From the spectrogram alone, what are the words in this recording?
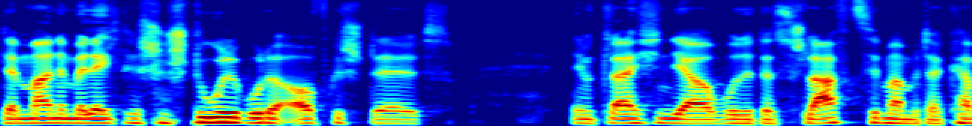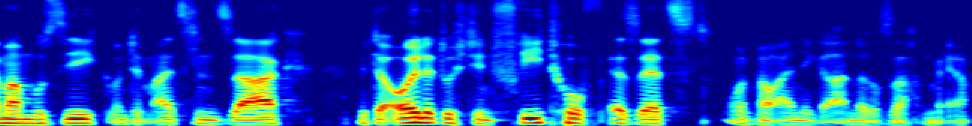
Der Mann im elektrischen Stuhl wurde aufgestellt. Im gleichen Jahr wurde das Schlafzimmer mit der Kammermusik und dem einzelnen Sarg mit der Eule durch den Friedhof ersetzt und noch einige andere Sachen mehr.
